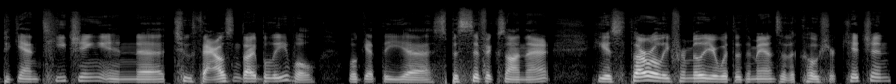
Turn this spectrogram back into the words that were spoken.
began teaching in uh, 2000, I believe. We'll we'll get the uh, specifics on that. He is thoroughly familiar with the demands of the kosher kitchen.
